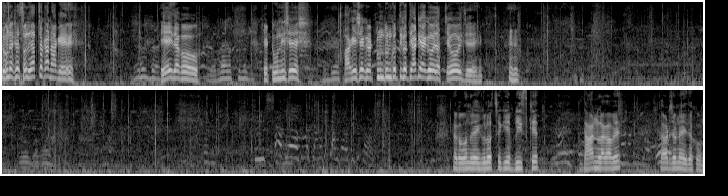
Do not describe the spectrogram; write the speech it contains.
তোমরা সে চলে যাচ্ছ কান আগে? এই দেখো সে টুনি শেষ। আগে সে টুন টুন করতে করতে আটে আগে হয়ে যাচ্ছে, ওই যে। দেখো বন্ধু এইগুলো হচ্ছে গিয়ে বীজ ক্ষেত, ধান লাগাবে। তার জন্য এই দেখুন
